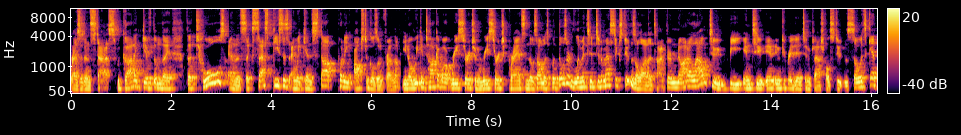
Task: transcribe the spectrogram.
resident status. We got to give them the the tools and the success pieces, and we can stop putting obstacles in front of them. You know, we can talk about research and research grants and those elements, but those are limited to domestic students a lot of the time. They're not allowed to be into in, integrated into international students. So it's again,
